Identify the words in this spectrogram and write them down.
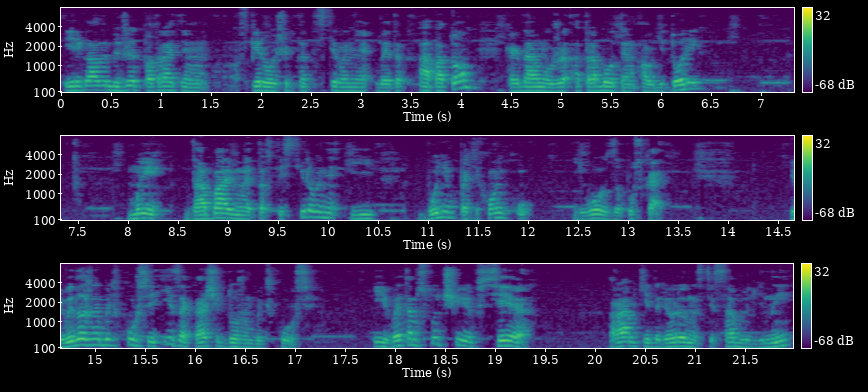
и рекламный бюджет потратим в первую очередь на тестирование в этот, а потом, когда мы уже отработаем аудитории, мы добавим это в тестирование и будем потихоньку его запускать. И вы должны быть в курсе, и заказчик должен быть в курсе. И в этом случае все рамки договоренности соблюдены,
